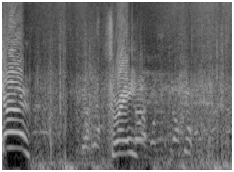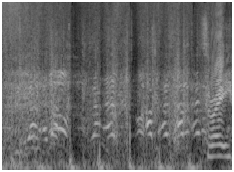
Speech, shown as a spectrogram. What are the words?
Go. Three. Three.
